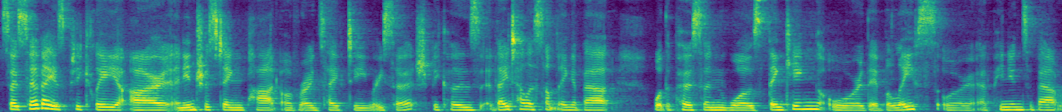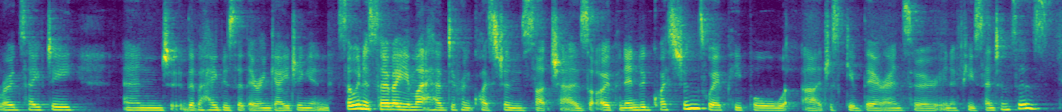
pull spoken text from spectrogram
So surveys particularly are an interesting part of road safety research because they tell us something about what the person was thinking or their beliefs or opinions about road safety and the behaviours that they're engaging in. So in a survey you might have different questions such as open-ended questions where people uh, just give their answer in a few sentences.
